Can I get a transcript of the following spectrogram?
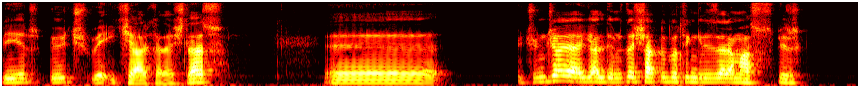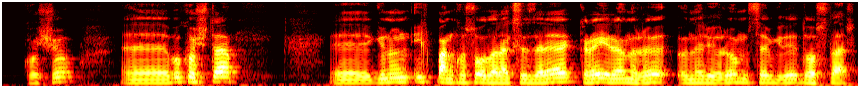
1, 3 ve 2 arkadaşlar. Ee, üçüncü ayağa geldiğimizde dot İngilizlere mahsus bir koşu. Ee, bu koşuda e, günün ilk bankosu olarak sizlere Grey Runner'ı öneriyorum sevgili dostlar.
